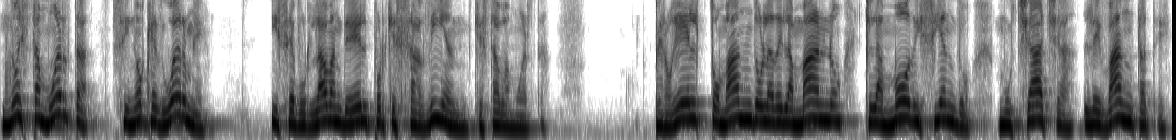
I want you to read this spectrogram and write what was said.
no está muerta, sino que duerme. Y se burlaban de él porque sabían que estaba muerta. Pero él, tomándola de la mano, clamó diciendo, muchacha, levántate.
